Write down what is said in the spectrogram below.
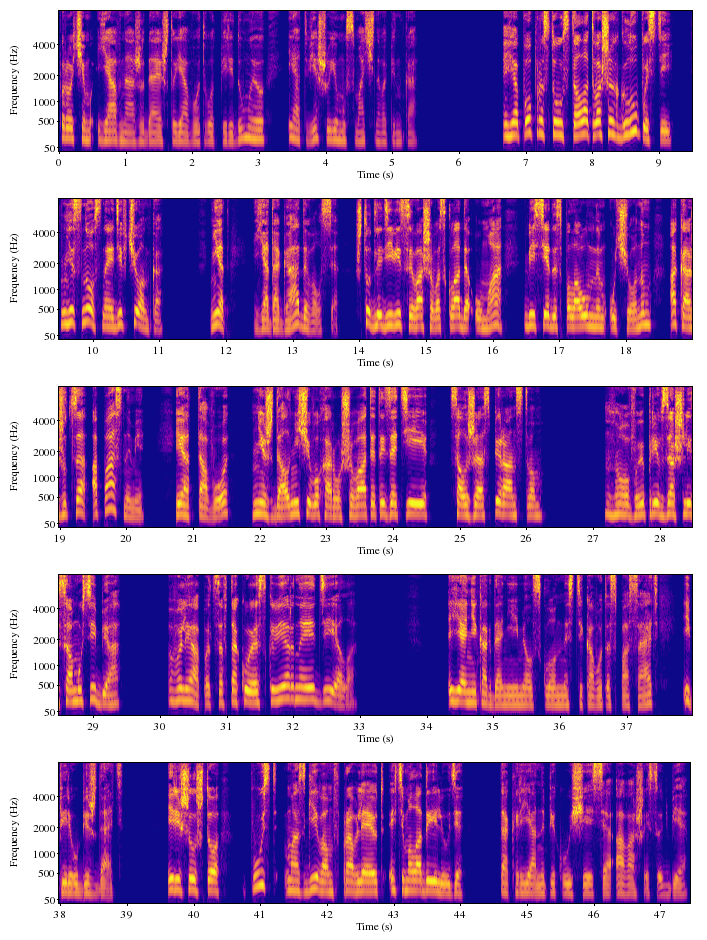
впрочем, явно ожидая, что я вот-вот передумаю и отвешу ему смачного пинка. «Я попросту устал от ваших глупостей, несносная девчонка. Нет, я догадывался, что для девицы вашего склада ума беседы с полоумным ученым окажутся опасными, и оттого не ждал ничего хорошего от этой затеи с лжеаспиранством. Но вы превзошли саму себя. Вляпаться в такое скверное дело. Я никогда не имел склонности кого-то спасать и переубеждать. И решил, что пусть мозги вам вправляют эти молодые люди, так рьяно пекущиеся о вашей судьбе.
